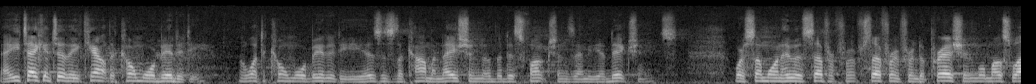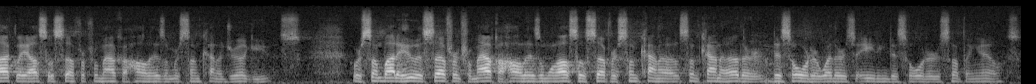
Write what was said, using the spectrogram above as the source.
Now, you take into the account the comorbidity. And what the comorbidity is, is the combination of the dysfunctions and the addictions where someone who is suffer from, suffering from depression will most likely also suffer from alcoholism or some kind of drug use. Or somebody who is suffering from alcoholism will also suffer some kind of, some kind of other disorder, whether it's an eating disorder or something else.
